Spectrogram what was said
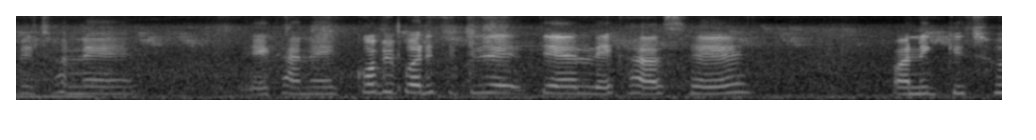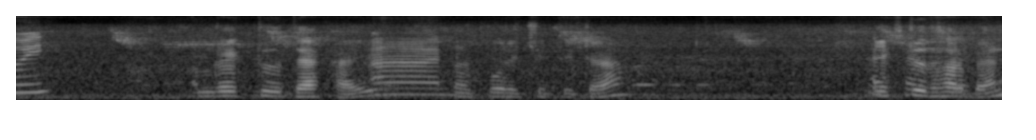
পিছনে এখানে কবি পরিচিতিতে লেখা আছে অনেক কিছুই। আমরা একটু দেখাই আপনার পরিচিতিটা। একটু আচ্ছা। ধরবেন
